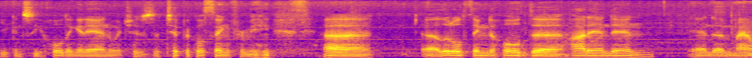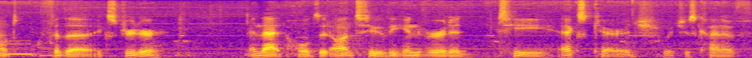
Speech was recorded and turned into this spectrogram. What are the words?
you can see holding it in, which is a typical thing for me. Uh, a little thing to hold the hot end in, and a mount for the extruder, and that holds it onto the inverted T X carriage, which is kind of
